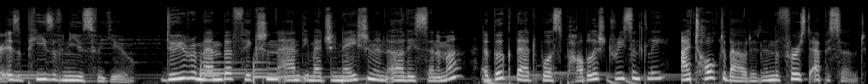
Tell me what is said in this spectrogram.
is a piece of news for you. Do you remember Fiction and Imagination in Early Cinema? A book that was published recently? I talked about it in the first episode.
